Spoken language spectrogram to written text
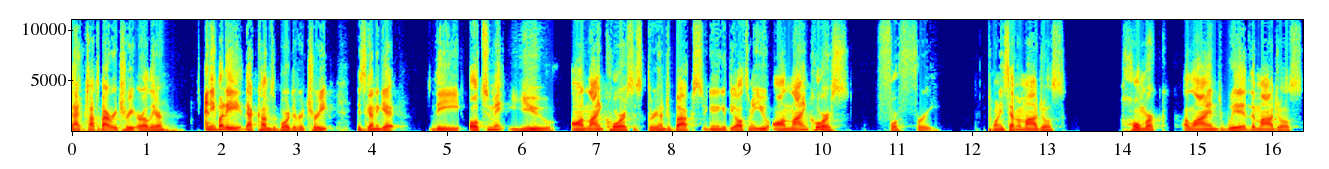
I talked about retreat earlier. Anybody that comes aboard the retreat is going to get the Ultimate You online course. is 300 bucks. You're going to get the Ultimate You online course for free. 27 modules, homework aligned with the modules.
